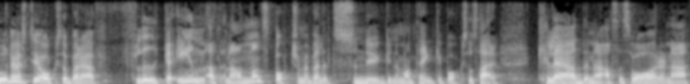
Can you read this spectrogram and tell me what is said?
beundrar. måste jag också bara flika in att en annan sport som är väldigt snygg när man tänker på också så här kläderna, accessoarerna,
